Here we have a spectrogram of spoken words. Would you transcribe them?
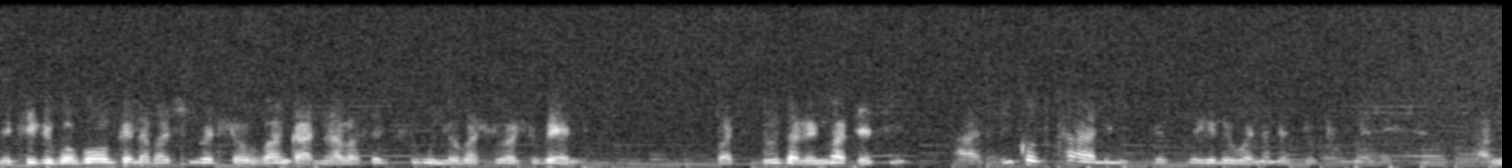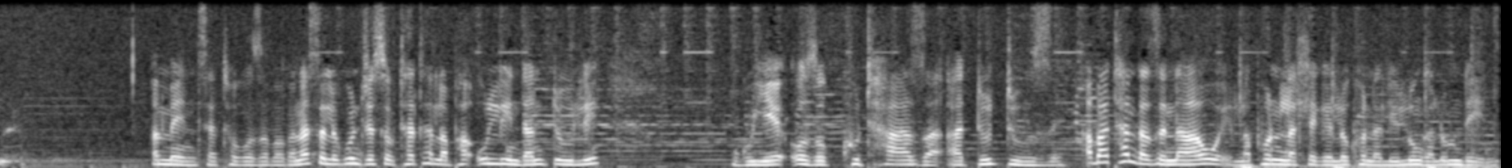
Nithi kibo bonke labashiwe ehlobo bangani nabasebuhlunguni lobahlukahlukene. Baduduza ngencwadi ethi asikho sikhali lesibekele wena lesiyophumelela amen. Amen siyathokoza baba. Nasele kunje sokuthatha lapha ulinda ntuli nguye ozokukhuthaza aduduze. Abathandaze nawe lapho nilahlekele khona lilunga lomndeni.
